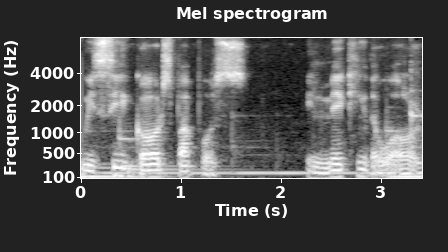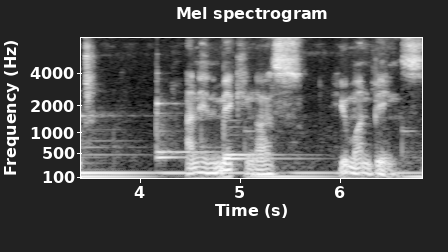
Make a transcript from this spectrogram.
we see God's purpose in making the world and in making us human beings.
